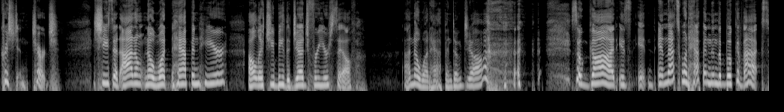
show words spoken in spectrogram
Christian church. She said, I don't know what happened here. I'll let you be the judge for yourself. I know what happened, don't y'all? So God is, it, and that's what happened in the book of Acts.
